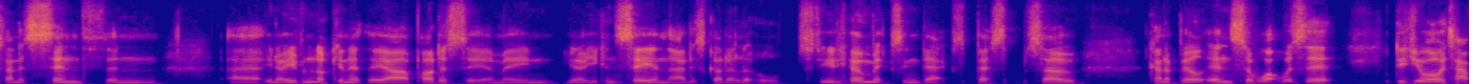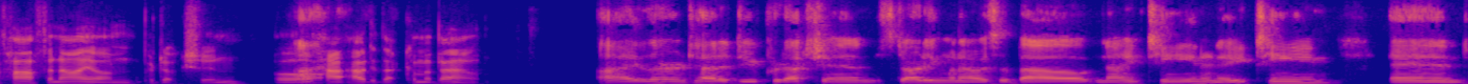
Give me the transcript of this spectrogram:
kind of synth and uh, you know, even looking at the ARP Odyssey, I mean, you know, you can see in that it's got a little studio mixing decks best so kind of built in. So what was it? Did you always have half an eye on production? Or I- how, how did that come about? I learned how to do production starting when I was about 19 and 18. And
